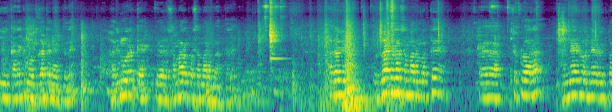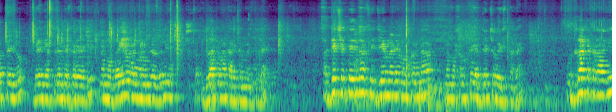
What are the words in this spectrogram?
ಈ ಕಾರ್ಯಕ್ರಮ ಉದ್ಘಾಟನೆ ಆಗ್ತದೆ. ಹದಿಮೂರಕ್ಕೆ ಇದರ ಸಮಾರೋಪ ಸಮಾರಂಭ ಆಗ್ತದೆ. ಅದರಲ್ಲಿ ಉದ್ಘಾಟನಾ ಸಮಾರಂಭಕ್ಕೆ ಶುಕ್ರವಾರ ಹನ್ನೆರಡು ಹನ್ನೆರಡು ಇಪ್ಪತ್ತೈದು ಬೆಳಗ್ಗೆ ಹತ್ತು ಗಂಟೆ ಸರಿಯಾಗಿ ನಮ್ಮ ಬಯಲು ರಂಗಮಂದಿರದಲ್ಲಿ ಉದ್ಘಾಟನಾ ಕಾರ್ಯಕ್ರಮ ಇರ್ತದೆ. ಅಧ್ಯಕ್ಷತೆಯಿಂದ ಶ್ರೀ ಜಿ ಎಂ ಎಡೆ ಮುಖಂಡ ನಮ್ಮ ಸಂಸ್ಥೆಯ ಅಧ್ಯಕ್ಷ ವಹಿಸ್ತಾರೆ. ಉದ್ಘಾಟಕರಾಗಿ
